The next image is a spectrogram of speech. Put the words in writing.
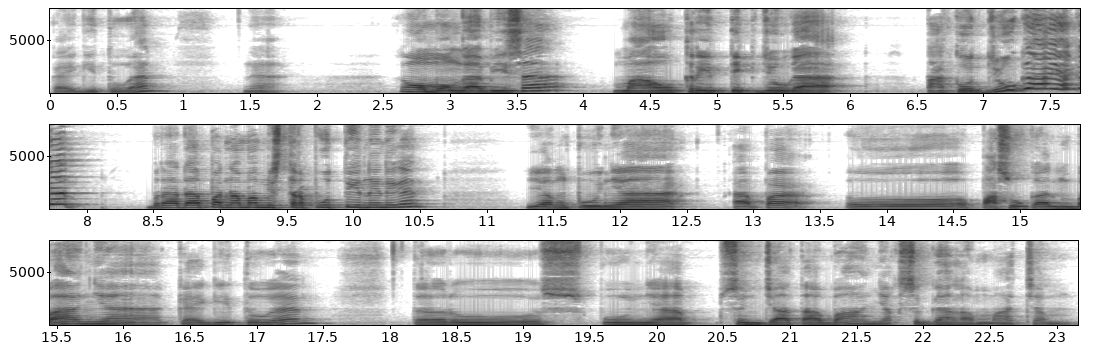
kayak gitu kan? Nah, ngomong gak bisa, mau kritik juga takut juga ya kan? Berhadapan sama Mr. Putin ini kan, yang punya apa uh, pasukan banyak kayak gitu kan? Terus punya senjata banyak segala macam.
